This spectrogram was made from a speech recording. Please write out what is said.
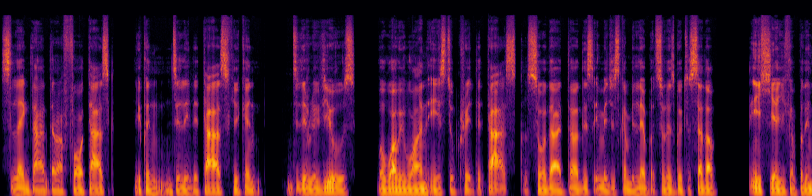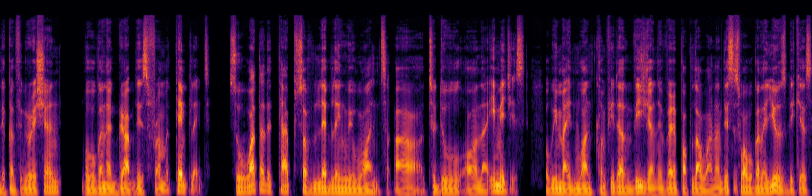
Select that. There are four tasks. You can delete the task, you can delete reviews. But what we want is to create the task so that uh, these images can be labeled. So let's go to setup. In here, you can put in the configuration, but we're going to grab this from a template. So what are the types of labeling we want uh, to do on our images? We might want computer vision, a very popular one. And this is what we're going to use because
